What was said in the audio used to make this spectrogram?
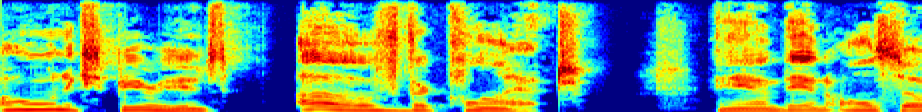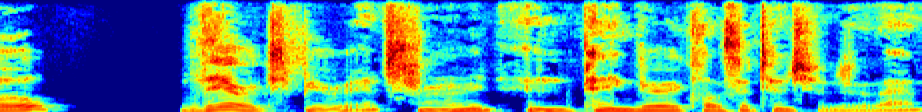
own experience of the client. And then also their experience, right? And paying very close attention to that.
